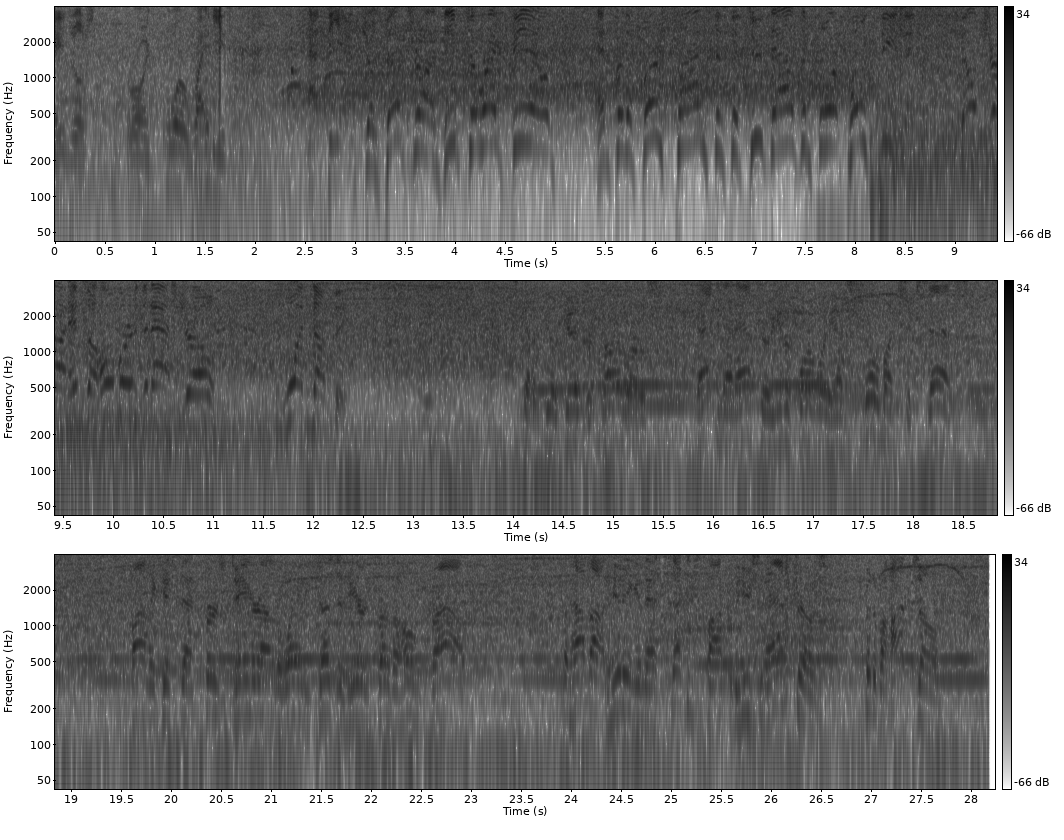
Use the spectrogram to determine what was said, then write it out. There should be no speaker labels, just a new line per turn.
Angels throwing four righties at the Astros. Beltran deep to right field. And for the first time since the 2004 postseason, Beltran hits a homer as an Astro. 1 nothing.
It's got to feel good for Carlos back in that Astro uniform where he had so much success. Finally gets that first dinger out of the way, and he does it here in front of the home crowd. But how about hitting in that second spot for the Houston Astros? Bit of a hot zone.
